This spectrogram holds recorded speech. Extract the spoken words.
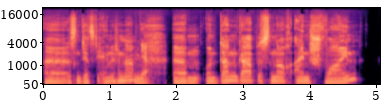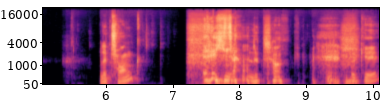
Äh, das sind jetzt die englischen Namen. Ja. Ähm, und dann gab es noch ein Schwein. Lechonk. Echt? Ja. Lechonk. Okay.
